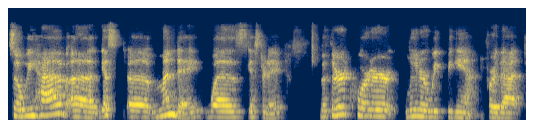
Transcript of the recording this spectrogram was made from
So we have uh, yes, uh, Monday was yesterday. The third quarter lunar week began for that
